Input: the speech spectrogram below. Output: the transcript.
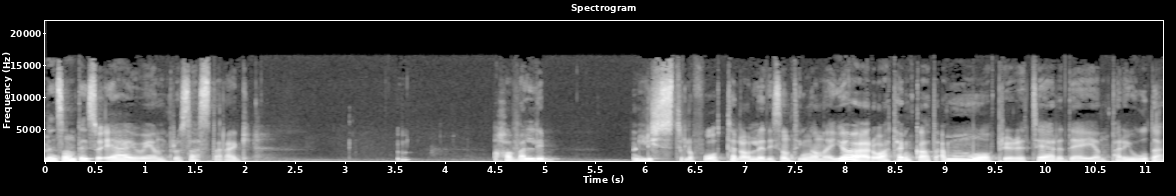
Men samtidig så er jeg jo i en prosess der jeg har veldig lyst til å få til alle disse tingene jeg gjør, og jeg tenker at jeg må prioritere det i en periode.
